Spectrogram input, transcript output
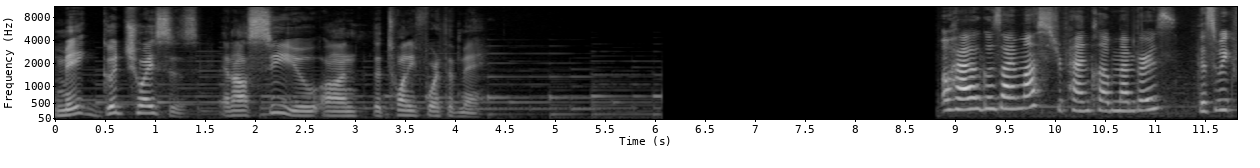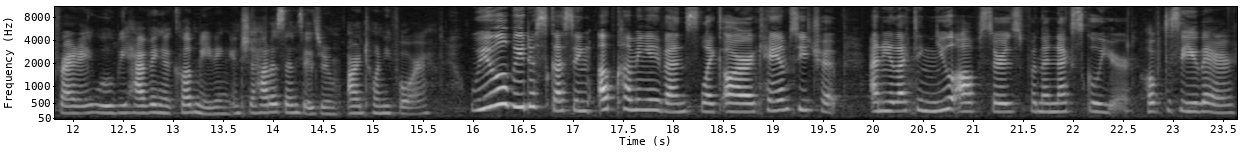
Make good choices, and I'll see you on the 24th of May. Ohayo gozaimasu, Japan Club members. This week, Friday, we will be having a club meeting in Shihara Sensei's room, R24. We will be discussing upcoming events like our KMC trip and electing new officers for the next school year. Hope to see you there.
